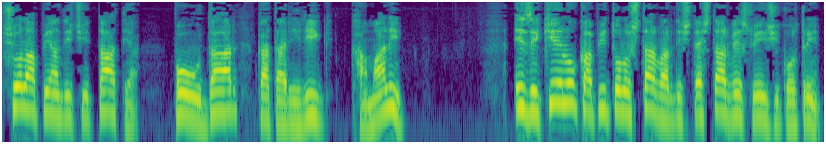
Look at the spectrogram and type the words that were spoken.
șola pe andicitatea, poudar cataririg camali. Ezechielu, capitolo ștar var ștar versul ei și coltrin.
